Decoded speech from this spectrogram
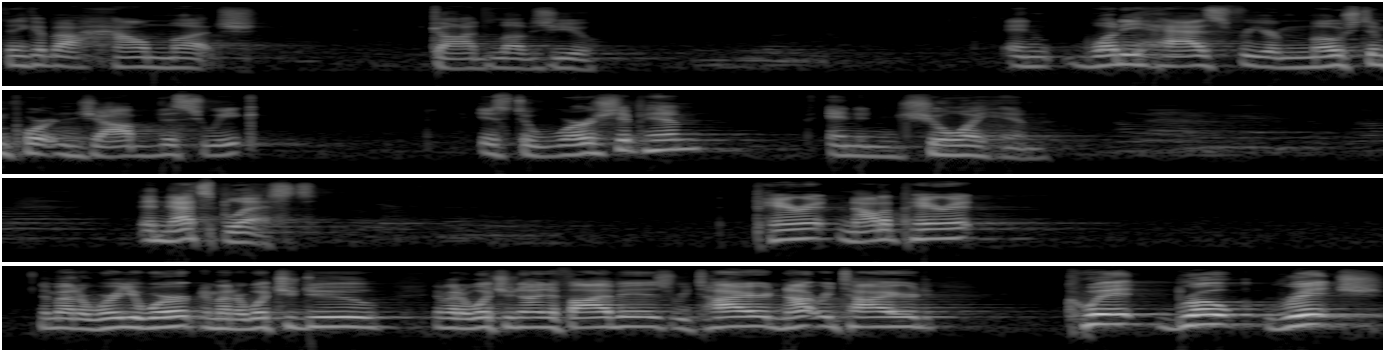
Think about how much God loves you and what He has for your most important job this week is to worship Him and enjoy Him. And that's blessed. Parent, not a parent, no matter where you work, no matter what you do, no matter what your nine to five is, retired, not retired, quit, broke, rich,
